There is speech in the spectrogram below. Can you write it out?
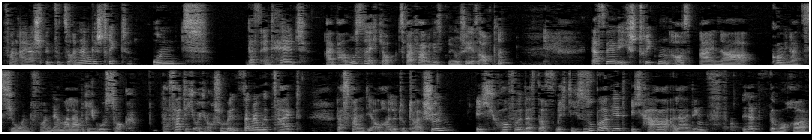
von einer Spitze zur anderen gestrickt und das enthält ein paar Muster. Ich glaube, zweifarbiges Brioche ist auch drin. Das werde ich stricken aus einer Kombination von der Malabrigo Sock. Das hatte ich euch auch schon bei Instagram gezeigt. Das fandet ihr auch alle total schön. Ich hoffe, dass das richtig super wird. Ich habe allerdings letzte Woche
